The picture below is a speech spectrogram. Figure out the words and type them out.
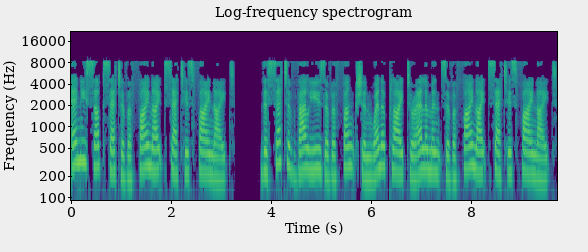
Any subset of a finite set is finite. The set of values of a function when applied to elements of a finite set is finite.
